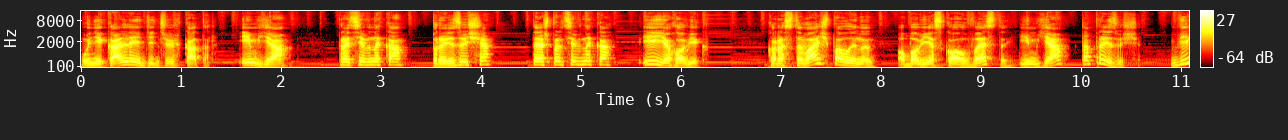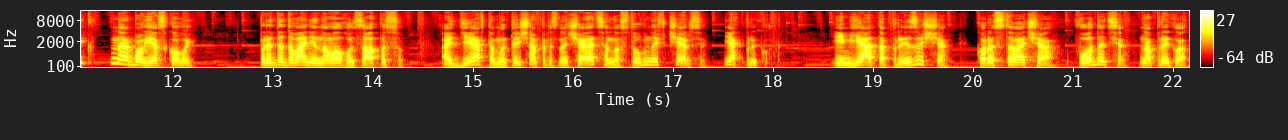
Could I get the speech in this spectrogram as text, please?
унікальний ідентифікатор, ім'я працівника, прізвище теж працівника і його вік. Користувач повинен обов'язково ввести ім'я та прізвище. Вік не обов'язковий. При додаванні нового запису ID автоматично призначається наступний в черзі, як приклад. Ім'я та прізвище користувача вводиться, наприклад,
